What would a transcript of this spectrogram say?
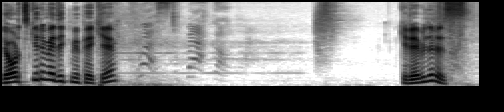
Lord girmedik mi peki? Girebiliriz.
